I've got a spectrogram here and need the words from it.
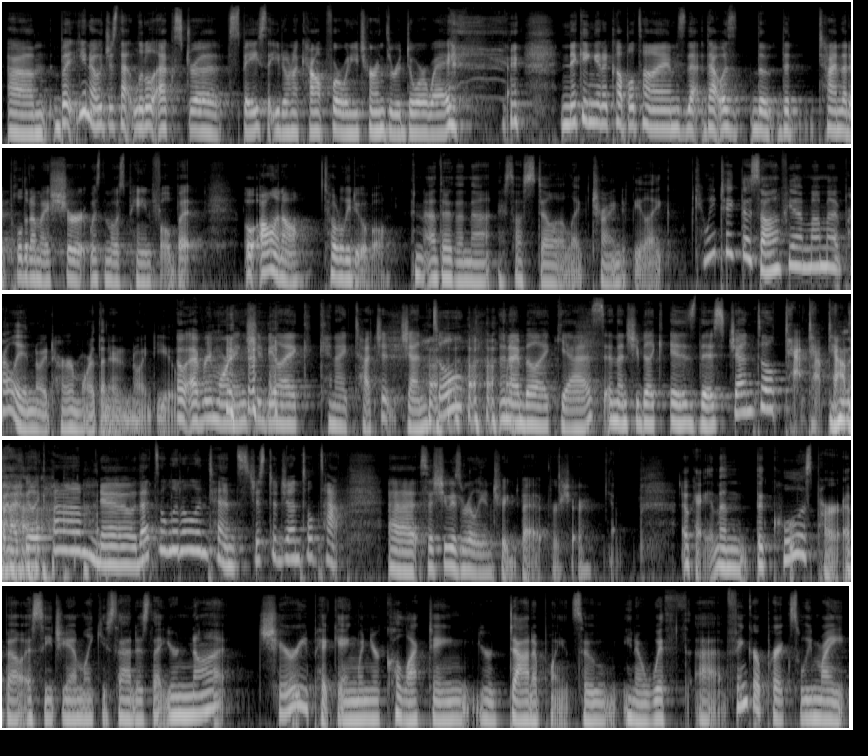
Um, but you know, just that little extra space that you don't account for when you turn through a doorway. Nicking it a couple times. That that was the the time that I pulled it on my shirt was the most painful. But oh, all in all, totally doable. And other than that, I saw Stella like trying to be like, "Can we take this off yet, Mama?" It probably annoyed her more than it annoyed you. Oh, every morning she'd be like, "Can I touch it gentle?" And I'd be like, "Yes." And then she'd be like, "Is this gentle?" Tap tap tap. And I'd be like, "Um, no, that's a little intense. Just a gentle tap." Uh, so she was really intrigued by it for sure. Yep. Okay. And then the coolest part about a CGM, like you said, is that you're not cherry picking when you're collecting your data points. So, you know, with uh, finger pricks, we might,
